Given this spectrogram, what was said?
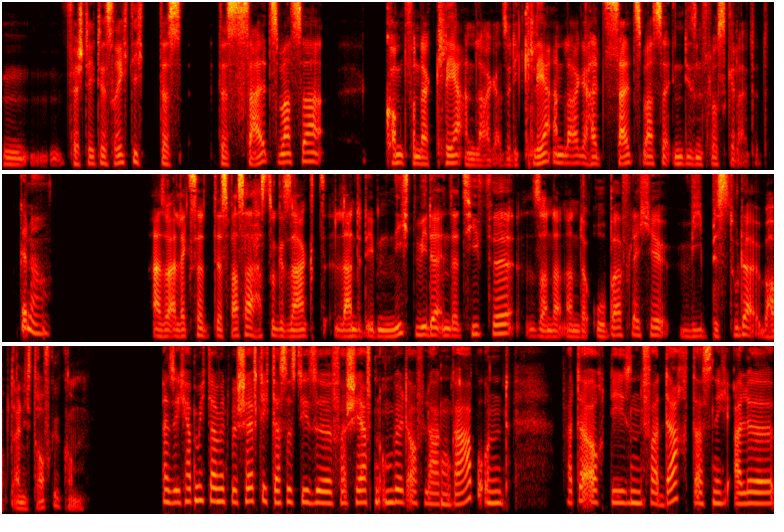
Ähm, versteht ihr es richtig, dass das Salzwasser kommt von der Kläranlage. Also die Kläranlage hat Salzwasser in diesen Fluss geleitet. Genau. Also Alexa, das Wasser, hast du gesagt, landet eben nicht wieder in der Tiefe, sondern an der Oberfläche. Wie bist du da überhaupt eigentlich drauf gekommen? Also ich habe mich damit beschäftigt, dass es diese verschärften Umweltauflagen gab und hatte auch diesen Verdacht, dass nicht alle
